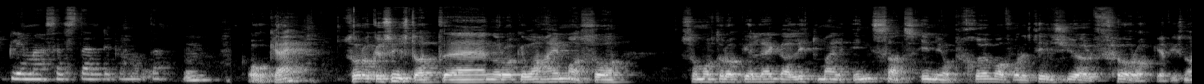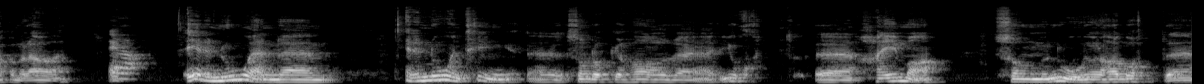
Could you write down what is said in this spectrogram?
Du blir mer selvstendig, på en måte. Ok, så dere syns at eh, når dere var hjemme, så, så måtte dere legge litt mer innsats inn i å prøve å få det til sjøl før dere fikk snakke med læreren? Ja. Er det noen, eh, er det noen ting eh, som dere har eh, gjort eh, hjemme som nå, når det har gått eh,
